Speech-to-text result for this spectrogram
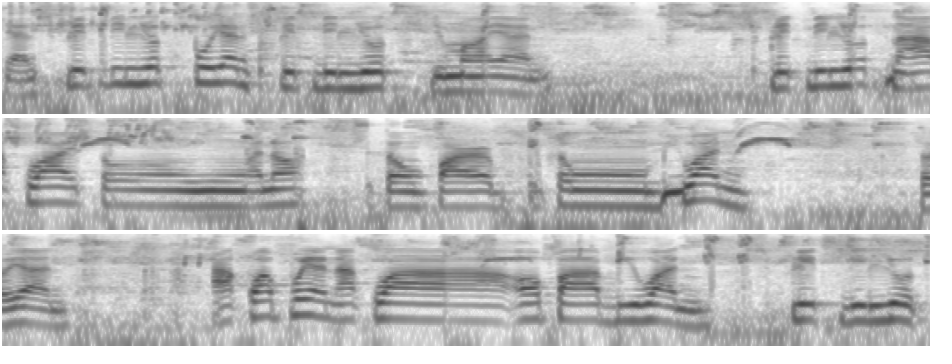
Yan split dilute po yan split dilute yung mga yan. Split dilute na aqua itong ano itong par itong B1 so yan aqua po yan aqua opa B1 split dilute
